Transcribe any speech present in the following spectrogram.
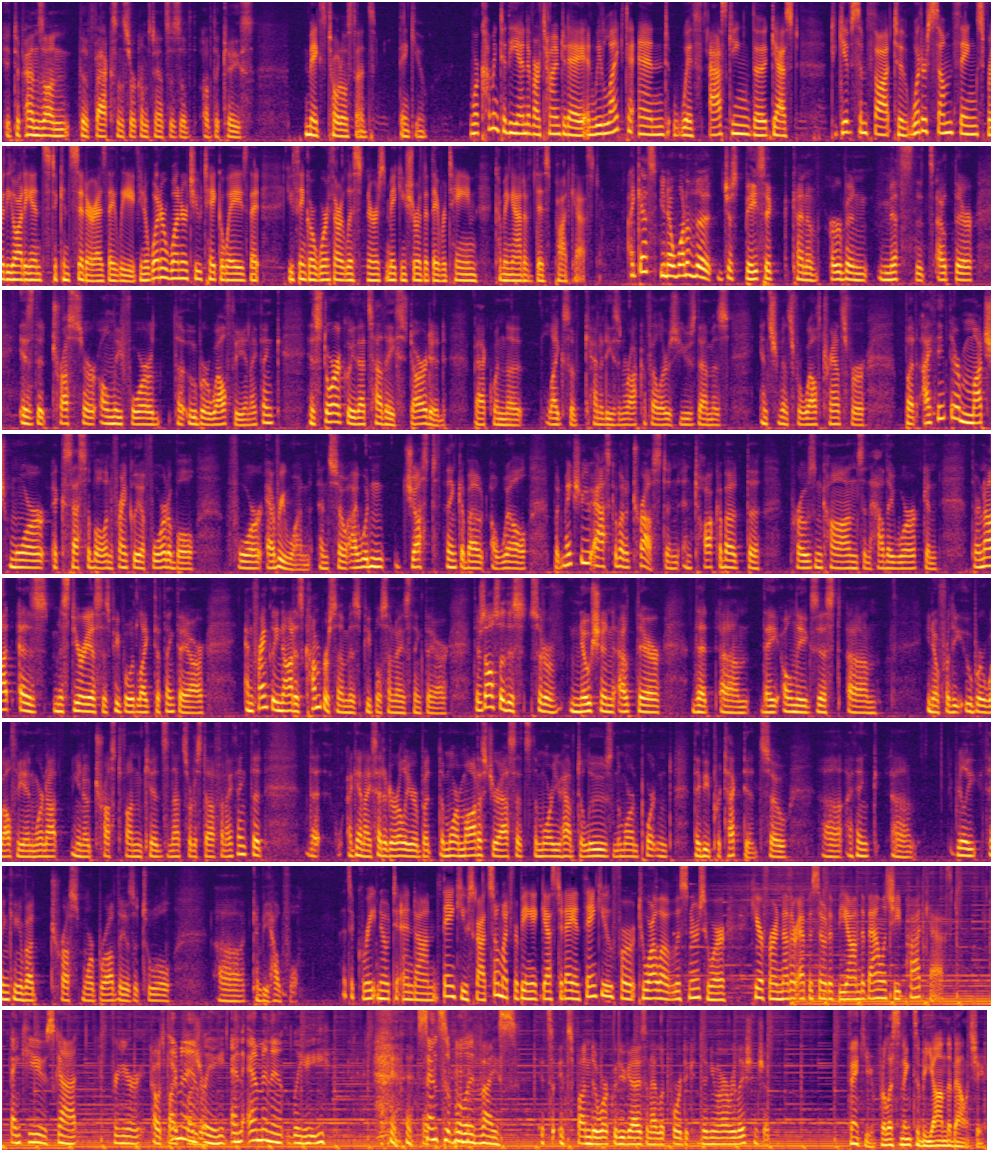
it depends on the facts and circumstances of, of the case. Makes total sense. Thank you. We're coming to the end of our time today, and we like to end with asking the guest to give some thought to what are some things for the audience to consider as they leave. You know, what are one or two takeaways that you think are worth our listeners making sure that they retain coming out of this podcast? I guess, you know, one of the just basic kind of urban myths that's out there is that trusts are only for the uber wealthy. And I think historically that's how they started back when the likes of Kennedy's and Rockefellers used them as instruments for wealth transfer, but I think they're much more accessible and frankly affordable for everyone. And so I wouldn't just think about a will, but make sure you ask about a trust and, and talk about the pros and cons and how they work. And they're not as mysterious as people would like to think they are. And frankly, not as cumbersome as people sometimes think they are. There's also this sort of notion out there that um, they only exist, um, you know, for the uber wealthy, and we're not, you know, trust fund kids and that sort of stuff. And I think that that again, I said it earlier, but the more modest your assets, the more you have to lose, and the more important they be protected. So, uh, I think uh, really thinking about trust more broadly as a tool uh, can be helpful. That's a great note to end on. Thank you, Scott, so much for being a guest today, and thank you for to all our listeners who are here for another episode of Beyond the Balance Sheet podcast. Thank you, Scott, for your Oh, it's my imminently and eminently sensible advice. It's it's fun to work with you guys, and I look forward to continuing our relationship. Thank you for listening to Beyond the Balance Sheet,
